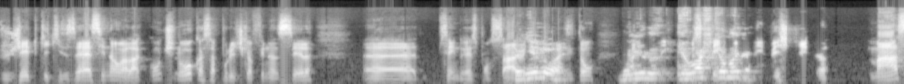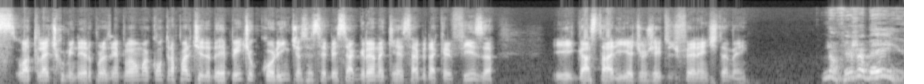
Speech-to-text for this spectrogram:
do jeito que quisesse, não, ela continuou com essa política financeira é, sendo responsável Danilo, e tudo mais. Então, Danilo, eu acho que é uma investida. Mas o Atlético Mineiro, por exemplo, é uma contrapartida. De repente, o Corinthians recebesse a grana que recebe da Crefisa e gastaria de um jeito diferente também. Não, veja bem,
